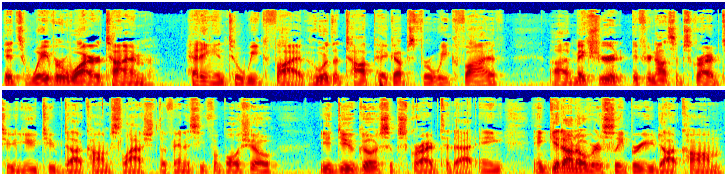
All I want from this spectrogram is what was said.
It's waiver wire time heading into week five. Who are the top pickups for week five? Uh, make sure if you're not subscribed to youtube.com slash the fantasy football show, you do go subscribe to that and, and get on over to sleeperu.com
